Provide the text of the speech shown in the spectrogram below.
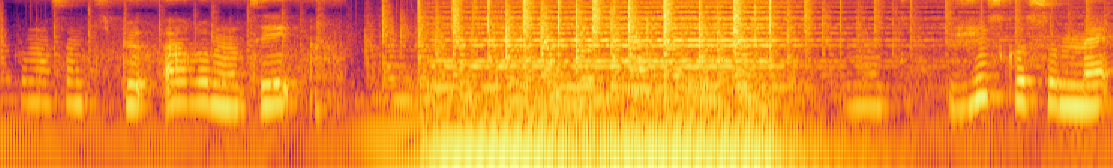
Je commence un petit peu à jusqu'au sommet.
